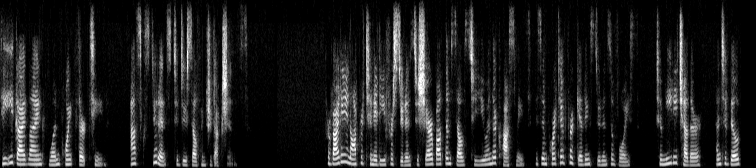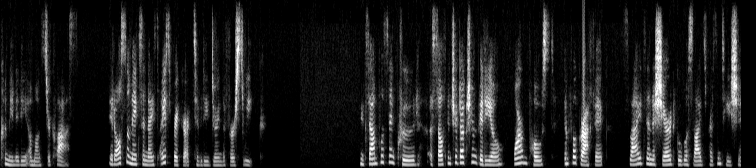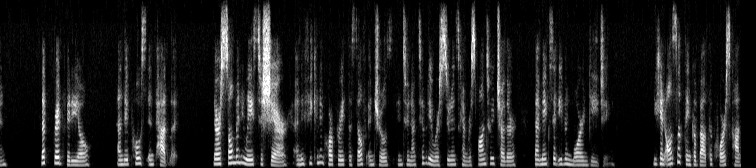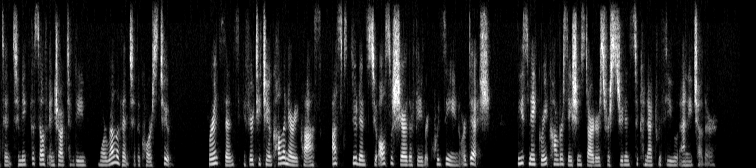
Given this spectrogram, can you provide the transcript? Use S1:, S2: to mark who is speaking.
S1: DE Guideline 1.13 Ask students to do self-introductions. Providing an opportunity for students to share about themselves to you and their classmates is important for giving students a voice, to meet each other, and to build community amongst your class. It also makes a nice icebreaker activity during the first week. Examples include a self-introduction video, forum post, infographic, slides in a shared Google Slides presentation, Flipgrid video, and they post in Padlet. There are so many ways to share, and if you can incorporate the self-intros into an activity where students can respond to each other, that makes it even more engaging. You can also think about the course content to make the self-intro activity more relevant to the course too. For instance, if you're teaching a culinary class, ask students to also share their favorite cuisine or dish. These make great conversation starters for students to connect with you and each other.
